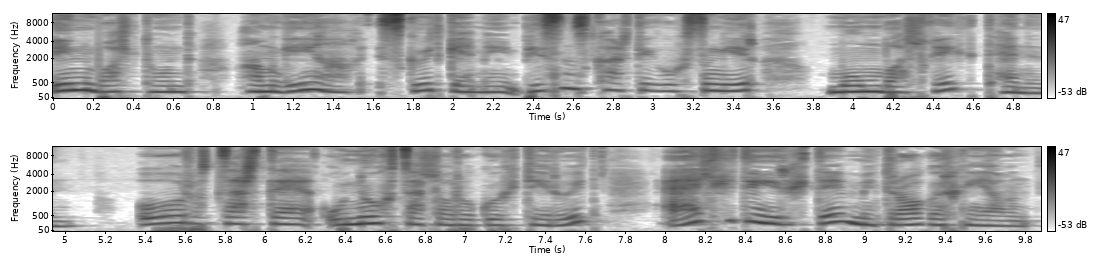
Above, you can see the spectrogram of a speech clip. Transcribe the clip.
Энэ бол түнд хамгийн анх Squid Game-ийн бизнес картыг өгсөн ир мөн болохыг танина. Уур уцаартай өнөөх залуур өгөх тэр үед айл хэдийн эрэхтэй метрог орхин явна.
